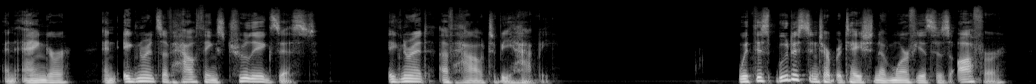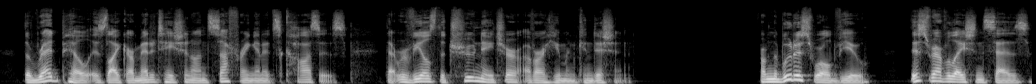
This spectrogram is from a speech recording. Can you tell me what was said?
and anger and ignorance of how things truly exist, ignorant of how to be happy. With this Buddhist interpretation of Morpheus's offer, the red pill is like our meditation on suffering and its causes that reveals the true nature of our human condition. From the Buddhist worldview, this revelation says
